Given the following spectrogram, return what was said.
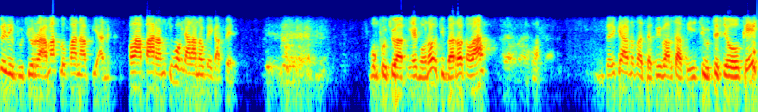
Kowe di bojo ramah lupa nabian, kelaparan mesti wong nyalano kowe kabeh. Wong bojo apike ngono dibaro kelah. Jadi kan ana pada Imam Syafi'i judes ya oke.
